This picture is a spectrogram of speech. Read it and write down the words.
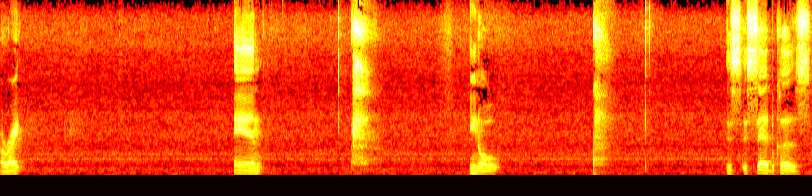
All right? And you know it's it's sad because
